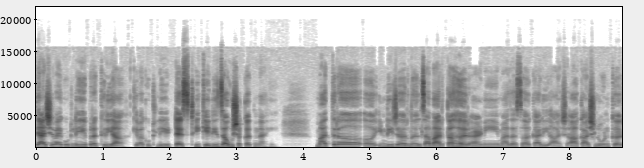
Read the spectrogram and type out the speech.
त्याशिवाय कुठलीही प्रक्रिया किंवा कुठलीही टेस्ट ही केली जाऊ शकत नाही. मात्र इंडी जर्नलचा वार्ताहर आणि माझा सहकारी आश आकाश लोणकर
